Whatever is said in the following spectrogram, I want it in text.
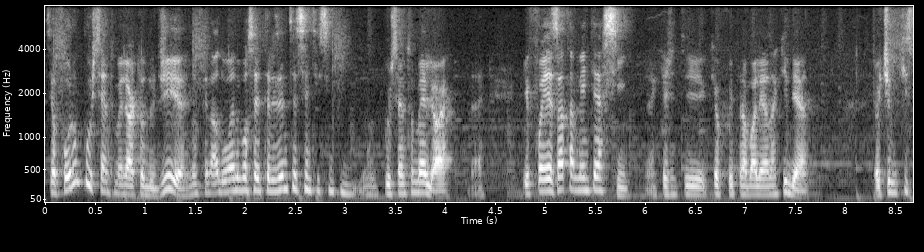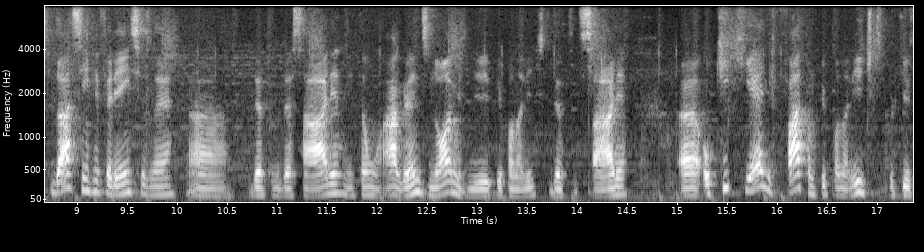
se eu for 1% melhor todo dia, no final do ano vou ser 365% melhor. Né? E foi exatamente assim né, que, a gente, que eu fui trabalhando aqui dentro. Eu tive que estudar, sim, referências né, a, dentro dessa área. Então, há grandes nomes de People Analytics dentro dessa área. Uh, o que, que é, de fato, um People Analytics? Porque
